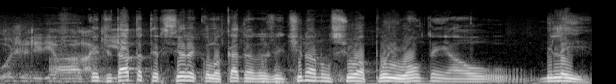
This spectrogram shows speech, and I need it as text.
hoje ele iria A falar candidata terceira colocada na Argentina anunciou apoio ontem ao Milei.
